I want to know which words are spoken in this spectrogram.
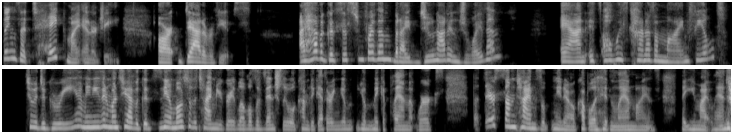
Things that take my energy are data reviews. I have a good system for them, but I do not enjoy them and it's always kind of a minefield to a degree. I mean, even once you have a good, you know, most of the time your grade levels eventually will come together and you'll, you'll make a plan that works. But there's sometimes, you know, a couple of hidden landmines that you might land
